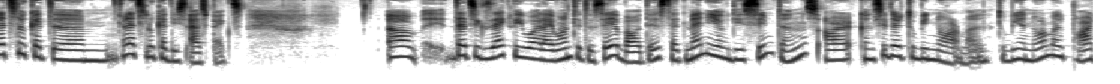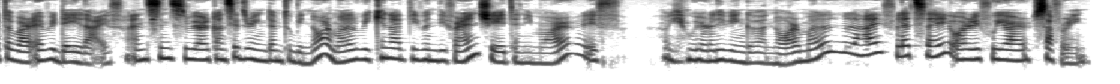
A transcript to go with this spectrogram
let's look at um, let's look at these aspects. Um, that's exactly what I wanted to say about this that many of these symptoms are considered to be normal, to be a normal part of our everyday life. And since we are considering them to be normal, we cannot even differentiate anymore if we are living a normal life, let's say, or if we are suffering.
